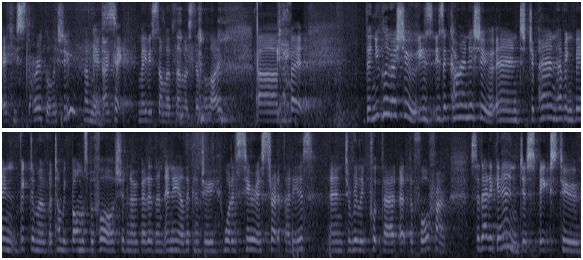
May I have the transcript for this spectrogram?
a historical issue. I mean, Yes. okay, maybe some of them are still alive, um, but. The nuclear issue is, is a current issue, and Japan, having been victim of atomic bombs before, should know better than any other country what a serious threat that is, and to really put that at the forefront. So that again just speaks to,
